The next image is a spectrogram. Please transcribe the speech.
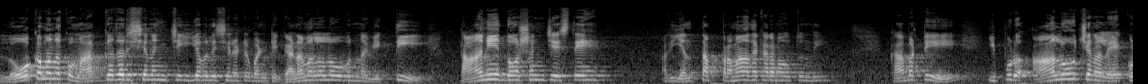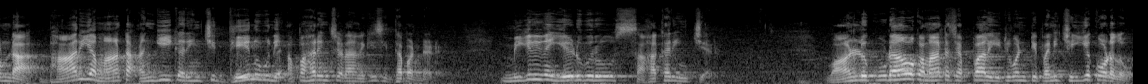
లోకమునకు మార్గదర్శనం చెయ్యవలసినటువంటి గణములలో ఉన్న వ్యక్తి తానే దోషం చేస్తే అది ఎంత ప్రమాదకరమవుతుంది? కాబట్టి ఇప్పుడు ఆలోచన లేకుండా భార్య మాట అంగీకరించి ధేనువుని అపహరించడానికి సిద్ధపడ్డాడు. మిగిలిన ఏడుగురు సహకరించారు. వాళ్ళు కూడా ఒక మాట చెప్పాలి ఇటువంటి పని చెయ్యకూడదు.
